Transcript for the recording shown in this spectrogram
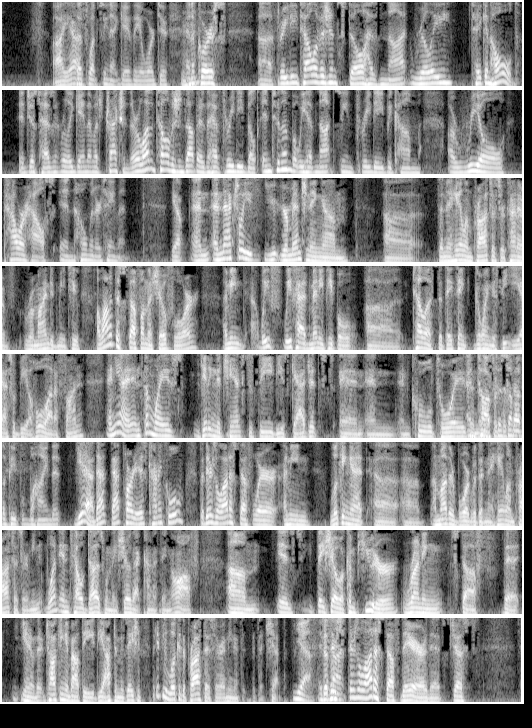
Ah yeah. That's what CNET gave the award to. And Mhm. of course, uh, 3D television still has not really taken hold. It just hasn't really gained that much traction. There are a lot of televisions out there that have 3D built into them, but we have not seen 3D become a real powerhouse in home entertainment. Yeah, and and actually, you, you're mentioning um, uh, the Nehalem processor kind of reminded me too. A lot of the stuff on the show floor. I mean, we've we've had many people uh, tell us that they think going to CES would be a whole lot of fun, and yeah, in some ways, getting the chance to see these gadgets and and and cool toys and, And talk to sorts some of of the people behind it. yeah, that that part is kind of cool. But there's a lot of stuff where I mean, looking at uh, uh, a motherboard with a Nehalem processor. I mean, what Intel does when they show that kind of thing off um, is they show a computer running stuff that you know they're talking about the the optimization. But if you look at the processor, I mean, it's it's a chip. Yeah, so there's not- there's a lot of stuff there that's just.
